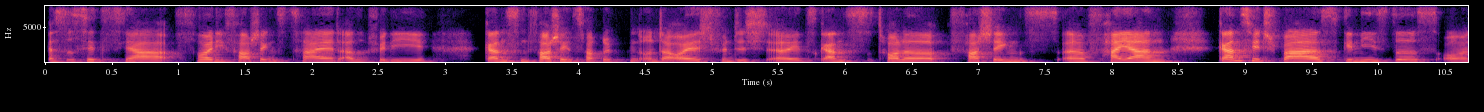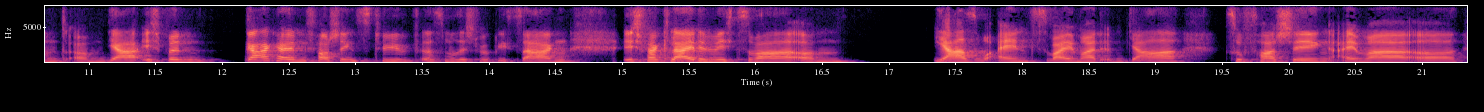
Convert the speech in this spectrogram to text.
es ist jetzt ja voll die Faschingszeit. Also für die ganzen Faschingsverrückten unter euch finde ich äh, jetzt ganz tolle Faschingsfeiern. Äh, ganz viel Spaß, genießt es. Und ähm, ja, ich bin gar kein Faschingstyp, das muss ich wirklich sagen. Ich verkleide mich zwar ähm, ja so ein, zweimal im Jahr zu Fasching, einmal. Äh,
